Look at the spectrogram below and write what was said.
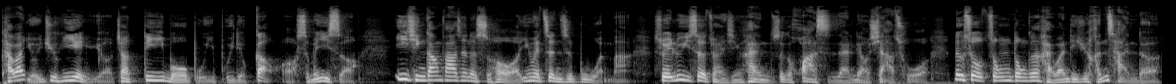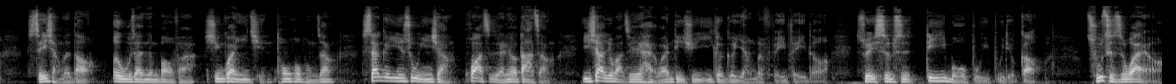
台湾有一句谚语哦，叫“低摩补一补一就告”哦，什么意思哦？疫情刚发生的时候啊，因为政治不稳嘛，所以绿色转型和这个化石燃料下挫。那个时候，中东跟海湾地区很惨的。谁想得到，俄乌战争爆发、新冠疫情、通货膨胀三个因素影响，化石燃料大涨，一下就把这些海湾地区一个个养得肥肥的。所以，是不是低摩补一补就告？除此之外哦，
